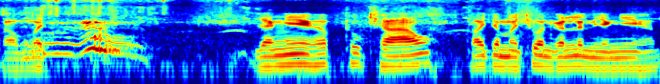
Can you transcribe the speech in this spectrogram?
เรามาอย่างนี้ครับทุกเช้าเขาจะมาชวนกันเล่นอย่างนี้ครับ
